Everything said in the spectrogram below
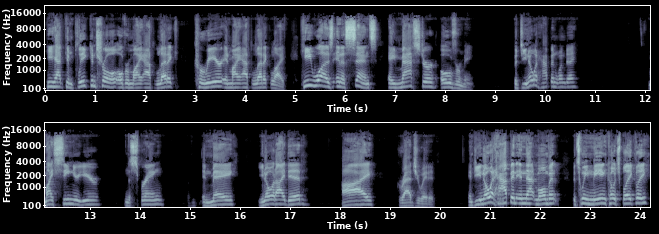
he had complete control over my athletic career in my athletic life. He was, in a sense, a master over me. But do you know what happened one day? My senior year in the spring, in May, you know what I did? I graduated. And do you know what happened in that moment between me and Coach Blakely?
